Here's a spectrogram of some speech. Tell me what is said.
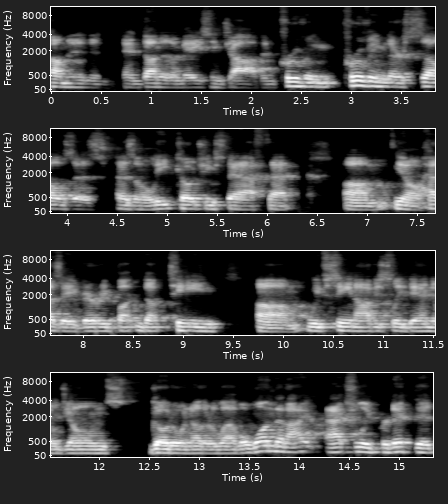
come in and, and done an amazing job in proving proving themselves as as an elite coaching staff that um, you know has a very buttoned up team. Um, we've seen obviously Daniel Jones go to another level. One that I actually predicted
